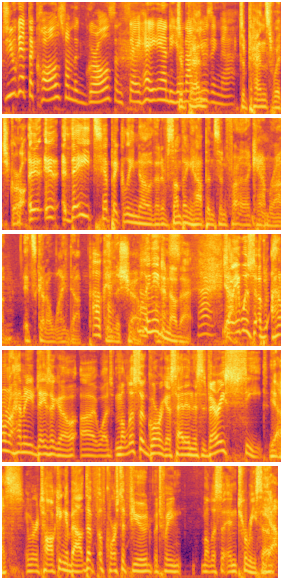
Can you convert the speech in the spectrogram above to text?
do you get the calls from the girls and say, "Hey, Andy, you're not Depend- using that"? Depends which girl. It, it, they typically know that if something happens in front of the camera, it's going to wind up Okay. in the show. Well, they need to know that. All right. So it was, uh, I don't know how many days ago uh, it was, Melissa Gorga's had in this very seat. Yes. And we were talking about, the, of course, the feud between Melissa and Teresa Yeah.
